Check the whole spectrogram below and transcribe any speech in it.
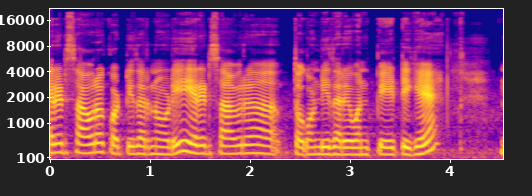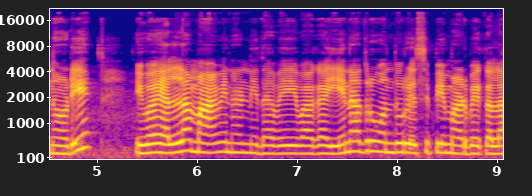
ಎರಡು ಸಾವಿರ ಕೊಟ್ಟಿದ್ದಾರೆ ನೋಡಿ. ಎರಡು ಸಾವಿರ ತೊಗೊಂಡಿದ್ದಾರೆ ಒಂದು ಪೇಟಿಗೆ. ನೋಡಿ ಇವ ಎಲ್ಲ ಮಾವಿನ ಹಣ್ಣಿದ್ದಾವೆ ಇವಾಗ ಏನಾದರೂ ಒಂದು ರೆಸಿಪಿ ಮಾಡಬೇಕಲ್ಲ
